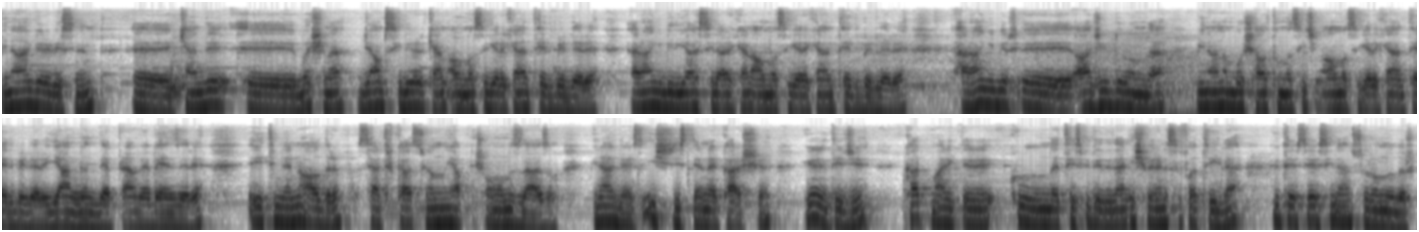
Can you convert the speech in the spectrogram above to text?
Bina görevlisinin e, kendi e, başına cam silirken alması gereken tedbirleri, herhangi bir yer silerken alması gereken tedbirleri, herhangi bir e, acil durumda binanın boşaltılması için alması gereken tedbirleri, yangın, deprem ve benzeri eğitimlerini aldırıp sertifikasyonunu yapmış olmamız lazım. Bina görevlisi iş risklerine karşı yönetici kat malikleri kurulunda tespit edilen işvereni sıfatıyla mütevsevsilen sorumludur.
